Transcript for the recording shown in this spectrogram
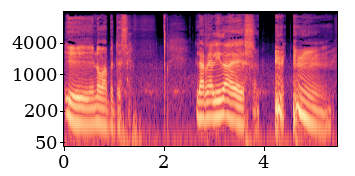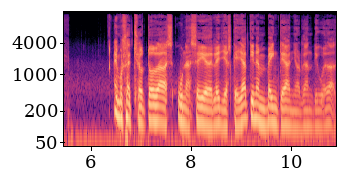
y no me apetece. La realidad es, hemos hecho todas una serie de leyes que ya tienen 20 años de antigüedad,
